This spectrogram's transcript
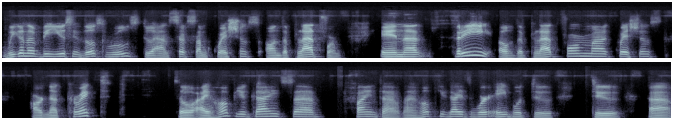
we're gonna be using those rules to answer some questions on the platform. And uh, three of the platform uh, questions are not correct. So I hope you guys uh, find out. I hope you guys were able to to uh,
